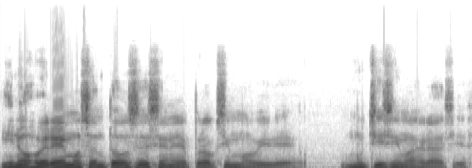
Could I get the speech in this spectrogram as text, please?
y nos veremos entonces en el próximo video. Muchísimas gracias.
